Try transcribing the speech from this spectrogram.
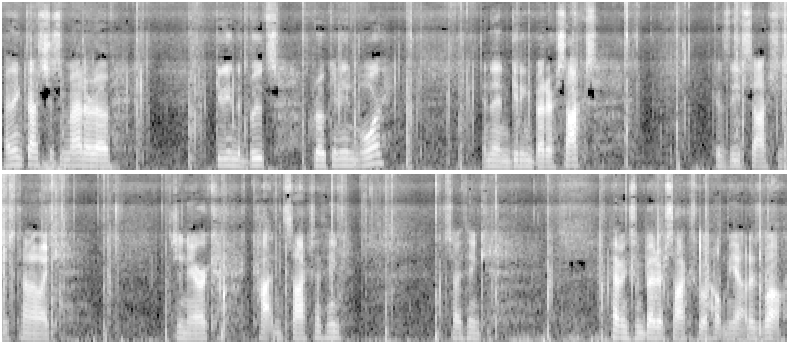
I think that's just a matter of getting the boots broken in more and then getting better socks because these socks are just kind of like generic cotton socks, I think. So I think having some better socks will help me out as well.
